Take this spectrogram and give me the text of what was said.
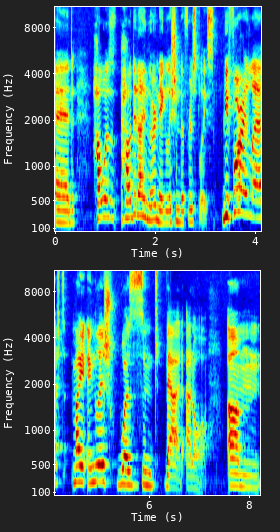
And how was how did I learn English in the first place? Before I left, my English wasn't bad at all. Um,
